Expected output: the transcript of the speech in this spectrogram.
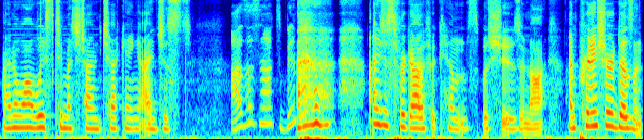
I don't want to waste too much time checking. I just... I just forgot if it comes with shoes or not. I'm pretty sure it doesn't.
